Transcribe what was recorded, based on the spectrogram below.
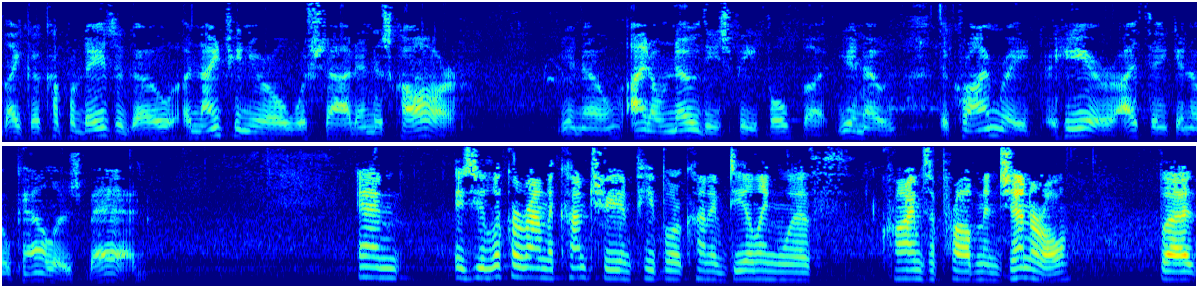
like a couple days ago, a 19 year old was shot in his car. You know, I don't know these people, but, you know, the crime rate here, I think, in Ocala is bad. And as you look around the country and people are kind of dealing with crime's a problem in general, but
